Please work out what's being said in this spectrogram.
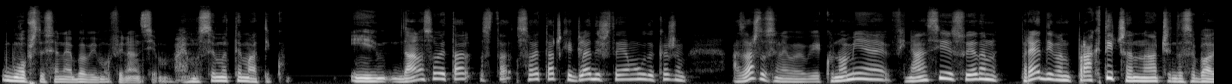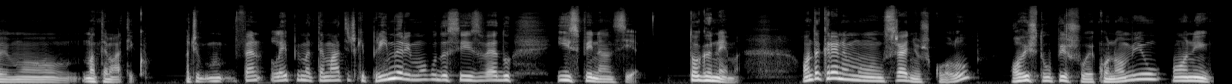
uopšte se ne bavimo financijama, bavimo se matematikom. I danas ove ta, sta, s ove tačke gledišta ja mogu da kažem, a zašto se ne bavimo? Ekonomije, financije su jedan predivan, praktičan način da se bavimo matematikom. Znači, fen, lepi matematički primjeri mogu da se izvedu iz financije. Toga nema. Onda krenemo u srednju školu, ovi što upišu ekonomiju, oni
